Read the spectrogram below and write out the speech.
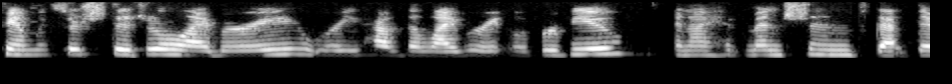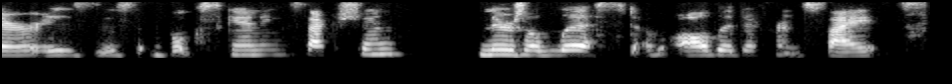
Family Search Digital Library where you have the library overview. And I had mentioned that there is this book scanning section and there's a list of all the different sites.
